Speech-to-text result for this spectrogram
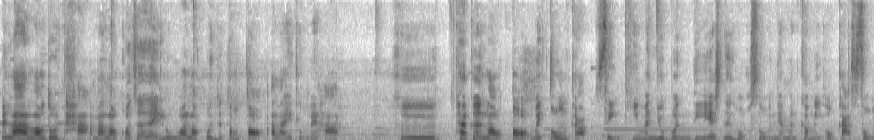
เวลาเราโดนถามมาเราก็จะได้รู้ว่าเราควรจะต้องตอบอะไรถูกไหมคะคือถ้าเกิดเราตอบไม่ตรงกับสิ่งที่มันอยู่บน DS 160เนี่ยมันก็มีโอกาสสูง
